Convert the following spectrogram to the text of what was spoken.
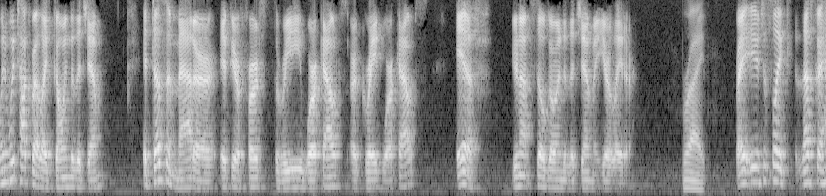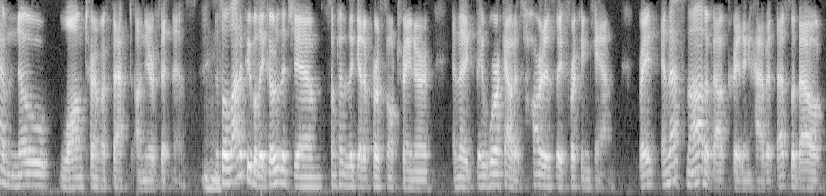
when we talk about like going to the gym, it doesn't matter if your first three workouts are great workouts if you're not still going to the gym a year later. Right. right? You're just like that's going to have no long-term effect on your fitness. Mhm. and so a lot of people they go to the gym sometimes they get a personal trainer and they, they work out as hard as they freaking can. Right? And that's not about creating habit. That's about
